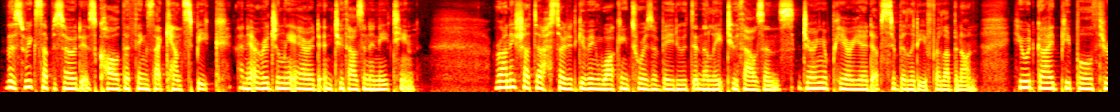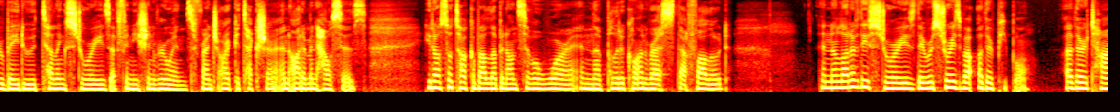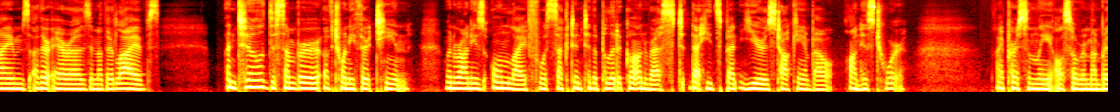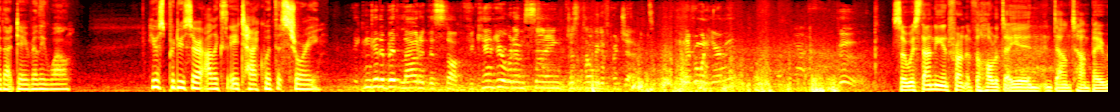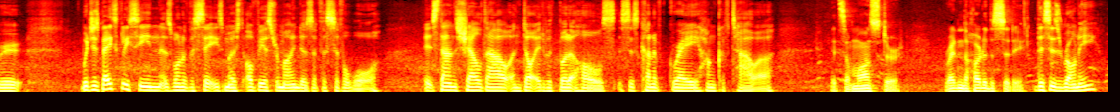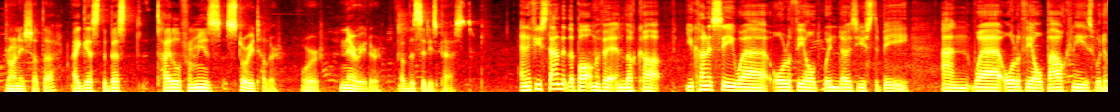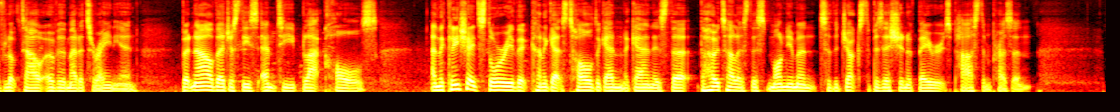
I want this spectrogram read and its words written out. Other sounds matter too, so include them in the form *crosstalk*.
This week's episode is called The Things That Can't Speak, and it originally aired in 2018. Ronnie Chatah started giving walking tours of Beirut in the late 2000s, during a period of stability for Lebanon. He would guide people through Beirut, telling stories of Phoenician ruins, French architecture, and Ottoman houses. He'd also talk about Lebanon's civil war and the political unrest that followed. And a lot of these stories, they were stories about other people, other times, other eras, and other lives. Until December of 2013, when Ronnie's own life was sucked into the political unrest that he'd spent years talking about on his tour. I personally also remember that day really well. Here's producer Alex Atack with the story. It can get a bit loud at this stop. If you can't hear what I'm saying, just tell me to project. Can everyone hear me? Good. So we're standing in front of the Holiday Inn in downtown Beirut, which is basically seen as one of the city's most obvious reminders of the Civil War. It stands shelled out and dotted with bullet holes. It's this kind of grey hunk of tower. It's a monster, right in the heart of the city. This is Ronnie. Ronnie Chatah. I guess the best title for me is storyteller or narrator of the city's past. And if you stand at the bottom of it and look up, you kind of see where all of the old windows used to be and where all of the old balconies would have looked out over the Mediterranean. But now they're just these empty black holes. And the cliched story that kind of gets told again and again is that the hotel is this monument to the juxtaposition of Beirut's past and present.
